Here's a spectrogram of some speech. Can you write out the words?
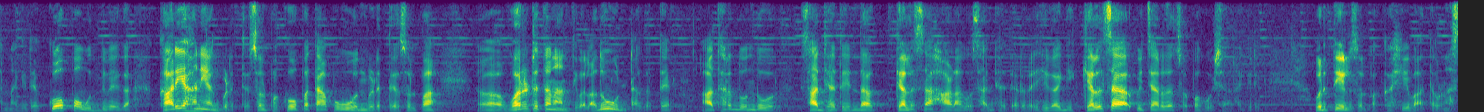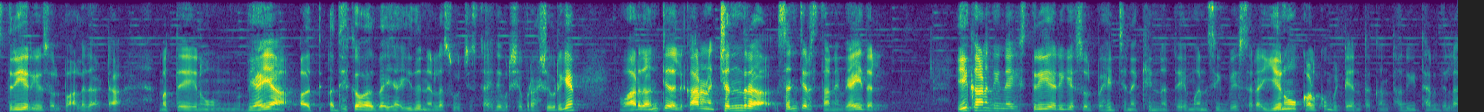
ಚೆನ್ನಾಗಿದೆ. ಕೋಪ, ಉದ್ವೇಗ ಕಾರ್ಯಹಾನಿ ಆಗಿಬಿಡುತ್ತೆ ಸ್ವಲ್ಪ ಕೋಪ, ತಾಪವೂ ಬಂದ್ಬಿಡುತ್ತೆ. ಸ್ವಲ್ಪ ಒರಟುತನ ಅಂತೀವಲ್ಲ, ಅದೂ ಉಂಟಾಗುತ್ತೆ. ಆ ಥರದ್ದು ಒಂದು ಸಾಧ್ಯತೆಯಿಂದ ಕೆಲಸ ಹಾಳಾಗೋ ಸಾಧ್ಯತೆ ಇರುತ್ತೆ. ಹೀಗಾಗಿ ಕೆಲಸ ವಿಚಾರದಲ್ಲಿ ಸ್ವಲ್ಪ ಹುಷಾರಾಗಿರಿ. ವೃತ್ತಿಯಲ್ಲಿ ಸ್ವಲ್ಪ ಕಹಿ ವಾತಾವರಣ, ಸ್ತ್ರೀಯರಿಗೆ ಸ್ವಲ್ಪ ಅಲದಾಟ, ಮತ್ತು ಏನು, ವ್ಯಯ ಅತ್ ಅಧಿಕವಾದ ವ್ಯಯ, ಇದನ್ನೆಲ್ಲ ಸೂಚಿಸ್ತಾ ಇದೆ ವೃಷಭ ರಾಶಿಯವರಿಗೆ. ವಾರದ ಅಂತ್ಯದಲ್ಲಿ ಕಾರಣ ಚಂದ್ರ ಸಂಚರಿಸ್ತಾನೆ ವ್ಯಯದಲ್ಲಿ. ಈ ಕಾರಣದಿಂದಾಗಿ ಸ್ತ್ರೀಯರಿಗೆ ಸ್ವಲ್ಪ ಹೆಚ್ಚಿನ ಖಿನ್ನತೆ, ಮನಸ್ಸಿಗೆ ಬೇಸರ, ಏನೋ ಕಳ್ಕೊಂಬಿಟ್ಟೆ ಅಂತಕ್ಕಂಥದ್ದು ಈ ಥರದ್ದೆಲ್ಲ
